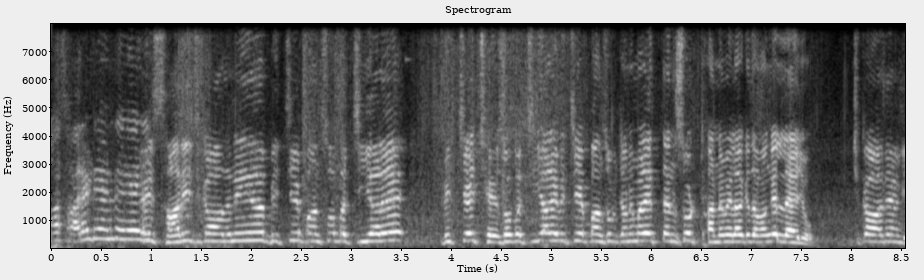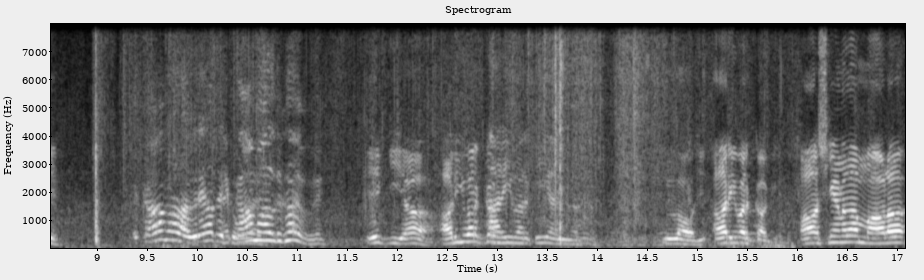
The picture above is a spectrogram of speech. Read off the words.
ਆ ਸਾਰੇ ਡੇਣ ਦੇਣੇ ਆ ਇਹ ਜੀ। ਸਾਰੀ ਚੁਕਾ ਦਨੇ ਆ ਵਿੱਚੇ 525 ਵਾਲੇ ਵਿੱਚੇ 625 ਵਾਲੇ ਵਿੱਚੇ 595 ਵਾਲੇ 398 ਲਾ ਕੇ ਦਵਾਂਗੇ ਲੈ ਜਾਓ। ਚੁਕਾ ਦੇਾਂਗੇ ਇੱਕ ਆ ਮਾਲ ਆ ਵੀਰੇ ਆ ਦੇਖੋ ਇੱਕ ਆ ਮਾਲ। ਦਿਖਾਓ ਵੀਰੇ। ਇਹ ਕੀ ਆ? ਆਰੀ ਵਰਕ? ਆਰੀ ਵਰਕ ਹੀ ਆਰੀ ਵਰਕ। ਲਓ ਜੀ ਆਰੀ ਵਰਕ ਆ ਗਈ। ਆਸ਼ੀਆਣਾ ਦਾ ਮਾਲ ਆ।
